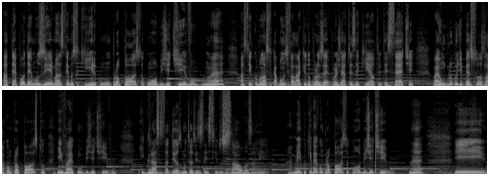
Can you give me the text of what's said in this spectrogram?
até podemos ir, mas temos que ir com um propósito, com um objetivo, não é? Assim como nós acabamos de falar aqui do projeto Ezequiel 37, vai um grupo de pessoas lá com um propósito e vai com um objetivo. E graças a Deus, muitas vezes têm sido salvas ali. Amém? Porque vai com propósito, com objetivo, né? E,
